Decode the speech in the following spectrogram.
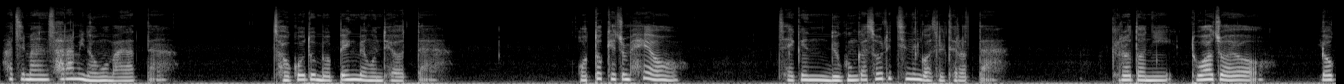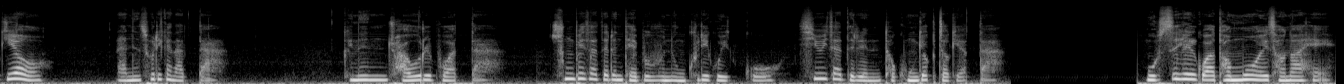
하지만 사람이 너무 많았다. 적어도 몇백 명은 되었다. 어떻게 좀 해요. 잭은 누군가 소리치는 것을 들었다. 그러더니 도와줘요. 여기요. 라는 소리가 났다. 그는 좌우를 보았다. 숭배자들은 대부분 웅크리고 있고 시위자들은 더 공격적이었다. 모스힐과 덤모어에 전화해.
